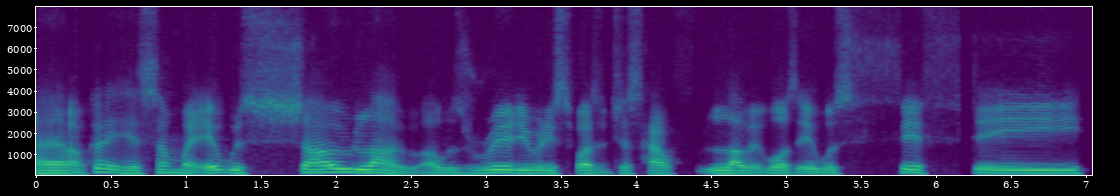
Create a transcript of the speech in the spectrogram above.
uh, I've got it here somewhere. It was so low. I was really, really surprised at just how low it was. It was 50.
